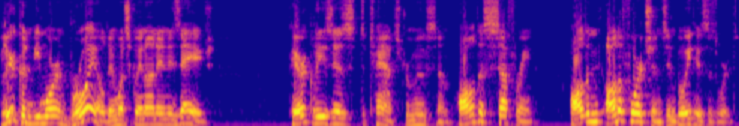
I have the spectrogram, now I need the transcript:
Lear couldn't be more embroiled in what's going on in his age. Pericles is detached, removes some. All the suffering, all the all the fortunes, in Boethius's words,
